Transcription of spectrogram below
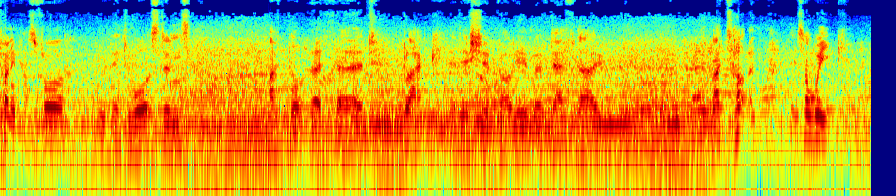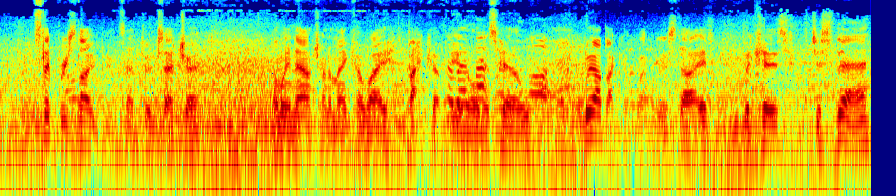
20 past four. We've been to Waterstones. I've bought the third black edition volume of Death Note. It's a week, slippery slope, etc., etc. And we're now trying to make our way back up the enormous hill. we are back up where we started because just there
